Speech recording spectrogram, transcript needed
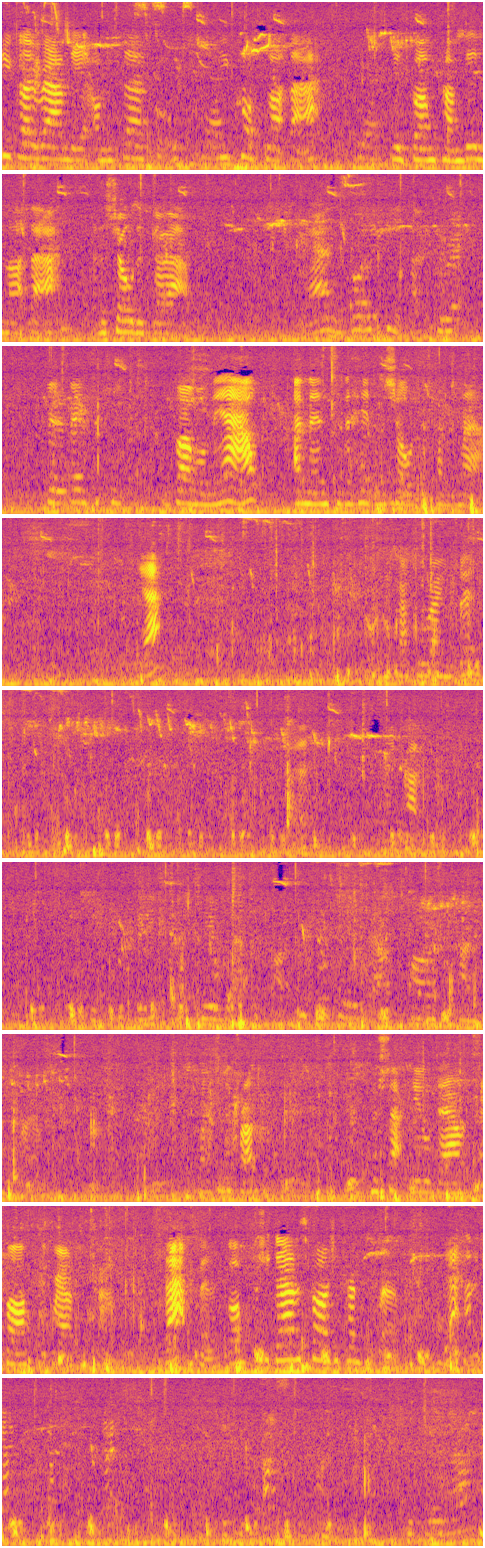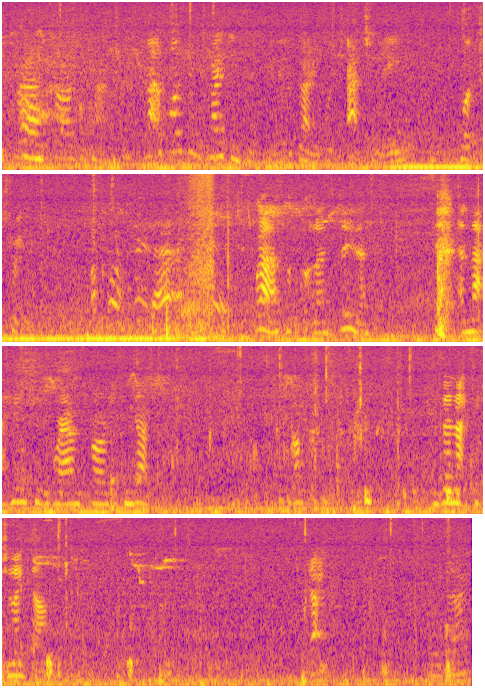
you go round it on the circle, you cross like that, his bum comes in like that, and the shoulders go out. Yeah, you've got to keep that correct bit of bend to keep the bum on the out,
